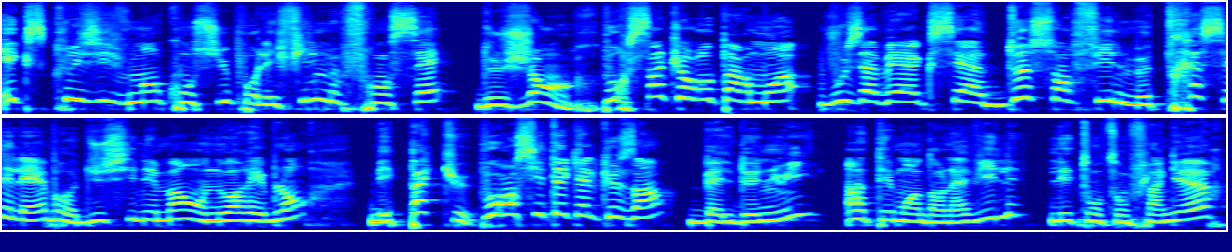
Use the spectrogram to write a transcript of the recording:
exclusivement conçue pour les films français de genre. Pour 5 euros par mois, vous avez accès à 200 films très célèbres du cinéma en noir et blanc, mais pas que. Pour en citer quelques-uns, Belle de nuit, Un témoin dans la ville, Les tontons flingueurs,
